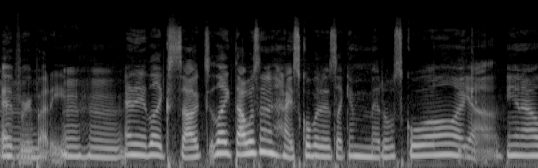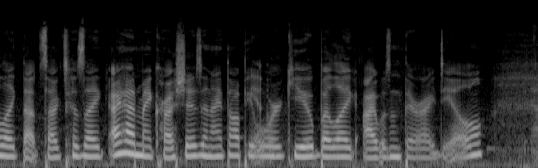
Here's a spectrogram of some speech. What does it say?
everybody. Mm-hmm. And it like sucked. Like that wasn't in high school, but it was like in middle school. Like yeah. you know, like that sucked cuz like I had my crushes and I thought people Yeah. were cute, but like I wasn't their ideal. Yeah.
